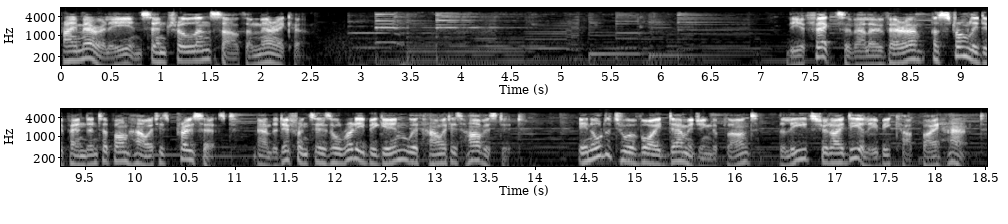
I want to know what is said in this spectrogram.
primarily in Central and South America. The effects of aloe vera are strongly dependent upon how it is processed, and the differences already begin with how it is harvested. In order to avoid damaging the plant, the leaves should ideally be cut by hand.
